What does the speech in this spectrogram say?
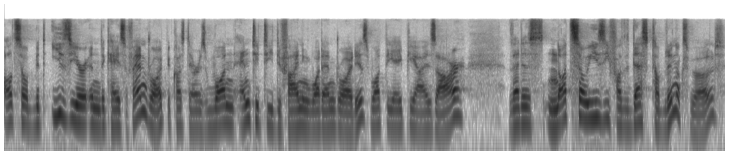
also a bit easier in the case of Android because there is one entity defining what Android is, what the APIs are. That is not so easy for the desktop Linux world,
